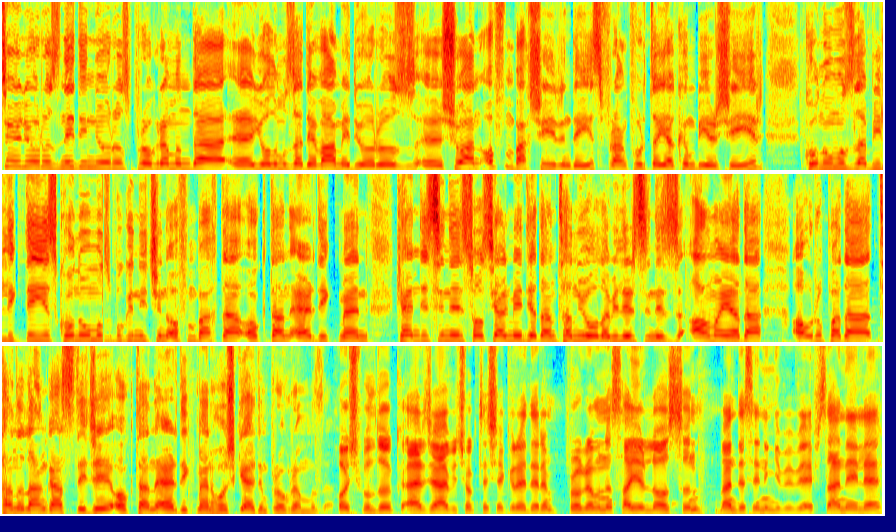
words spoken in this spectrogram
söylüyoruz, ne dinliyoruz programında e, yolumuza devam ediyoruz. E, şu an Offenbach şehrindeyiz. Frankfurt'a yakın bir şehir. Konuğumuzla birlikteyiz. Konuğumuz bugün için Offenbach'ta Oktan Erdikmen. Kendisini sosyal medyadan tanıyor olabilirsiniz. Almanya'da, Avrupa'da tanılan gazeteci Oktan Erdikmen. Hoş geldin programımıza. Hoş bulduk Erci abi çok teşekkür ederim. Programınız hayırlı olsun. Ben de senin gibi bir efsaneyle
